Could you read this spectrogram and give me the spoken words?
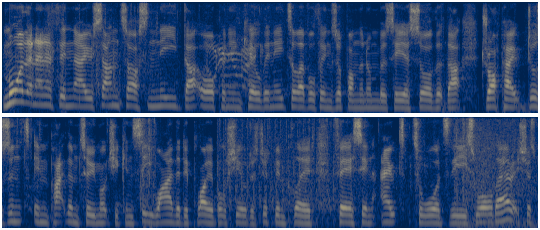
More than anything now, Santos need that opening kill. They need to level things up on the numbers here so that that dropout doesn't impact them too much. You can see why the deployable shield has just been played facing out towards the east wall there. It's just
